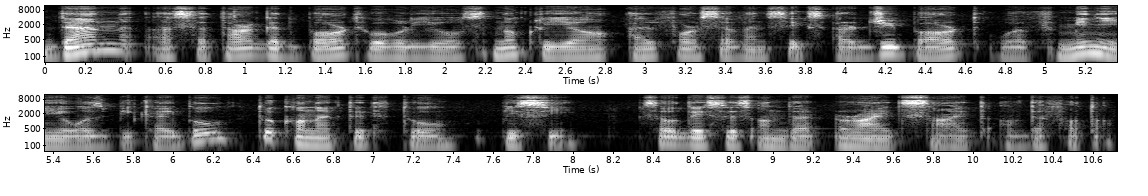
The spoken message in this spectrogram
Then as a target board we will use Nucleo L476RG board with mini USB cable to connect it to PC. So this is on the right side of the photo.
